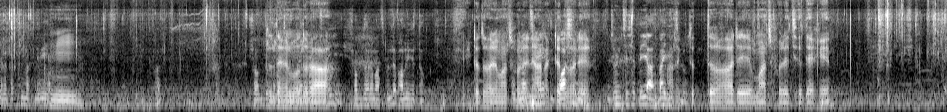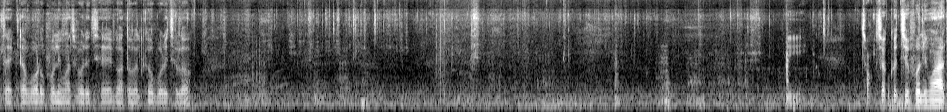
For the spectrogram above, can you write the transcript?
এটা তো কি মাছ নিবি। হুম। তো দেখেন বন্ধুরা সব ধরে মাছ পড়লে ভালোই হতো। একটা ধরে মাছ পড়েনি আর একটা ধরে ঝুনছে সাথেই আস বাইরে আর ছিল। একটা ধরে মাছ পড়েছে দেখেন। একটা বড় ফলি মাছ পড়েছে গতকালকেও পড়েছিল। চকচক করছে ফলি মাছ।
